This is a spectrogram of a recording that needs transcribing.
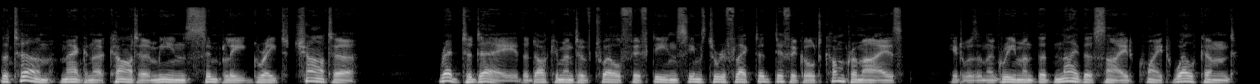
The term Magna Carta means simply Great Charter. Read today, the document of 1215 seems to reflect a difficult compromise. It was an agreement that neither side quite welcomed.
